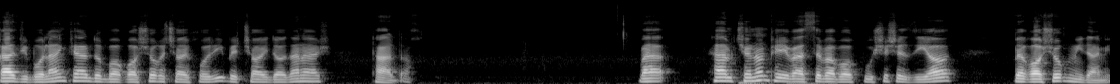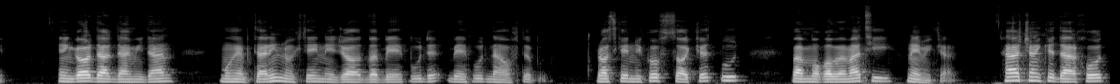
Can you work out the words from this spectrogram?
قدری بلند کرد و با قاشق چایخوری به چای دادنش پرداخت. و همچنان پیوسته و با کوشش زیاد به قاشق میدمید. انگار در دمیدن مهمترین نکته نجات و بهبود, بهبود نهفته بود. راسکلنیکوف ساکت بود و مقاومتی نمی‌کرد. هرچند که در خود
